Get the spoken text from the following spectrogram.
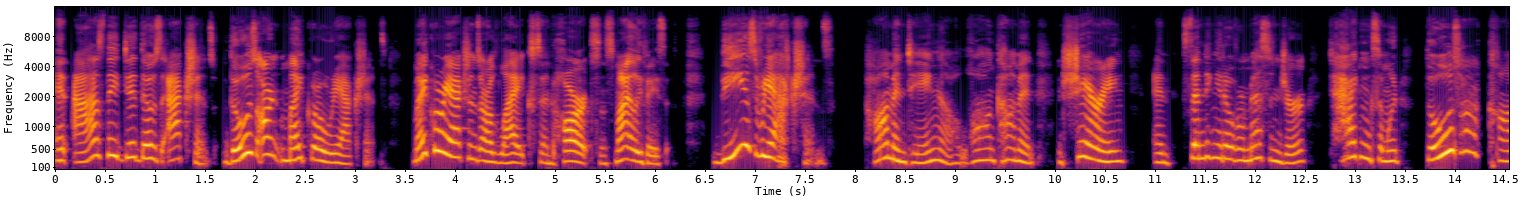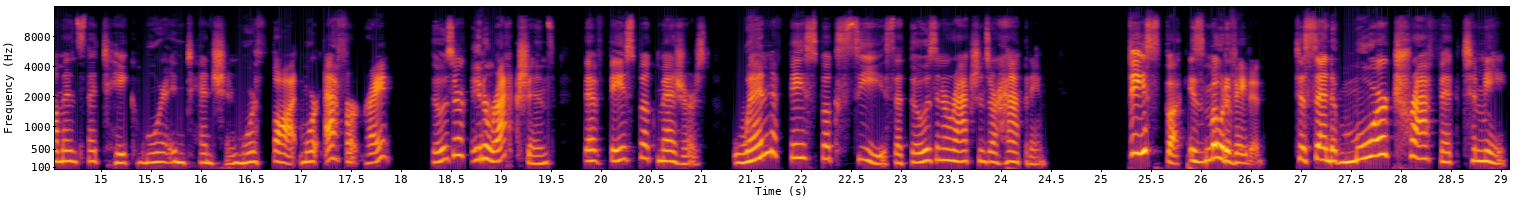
And as they did those actions, those aren't micro reactions. Micro reactions are likes and hearts and smiley faces. These reactions, commenting a long comment and sharing and sending it over Messenger, tagging someone, those are comments that take more intention, more thought, more effort, right? Those are interactions that Facebook measures when Facebook sees that those interactions are happening, Facebook is motivated to send more traffic to me,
